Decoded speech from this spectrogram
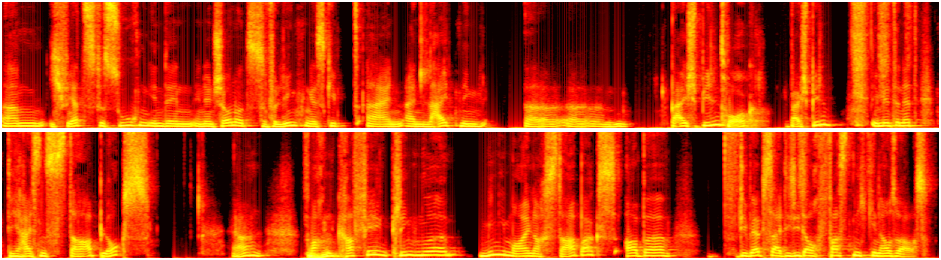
ähm, ich werde es versuchen in den, in den Show Notes zu verlinken. Es gibt ein, ein Lightning äh, äh, Beispiel. Talk. Beispiel im Internet. Die heißen Starblocks. Ja, machen mhm. Kaffee, klingt nur minimal nach Starbucks, aber die Webseite sieht auch fast nicht genauso aus.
